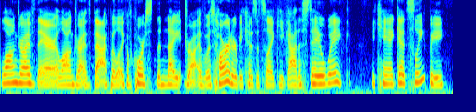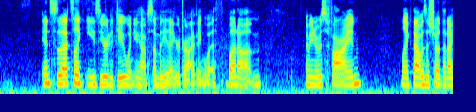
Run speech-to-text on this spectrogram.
long drive there, long drive back. But like of course the night drive was harder because it's like you gotta stay awake. You can't get sleepy. And so that's like easier to do when you have somebody that you're driving with. But um I mean it was fine. Like that was a show that I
